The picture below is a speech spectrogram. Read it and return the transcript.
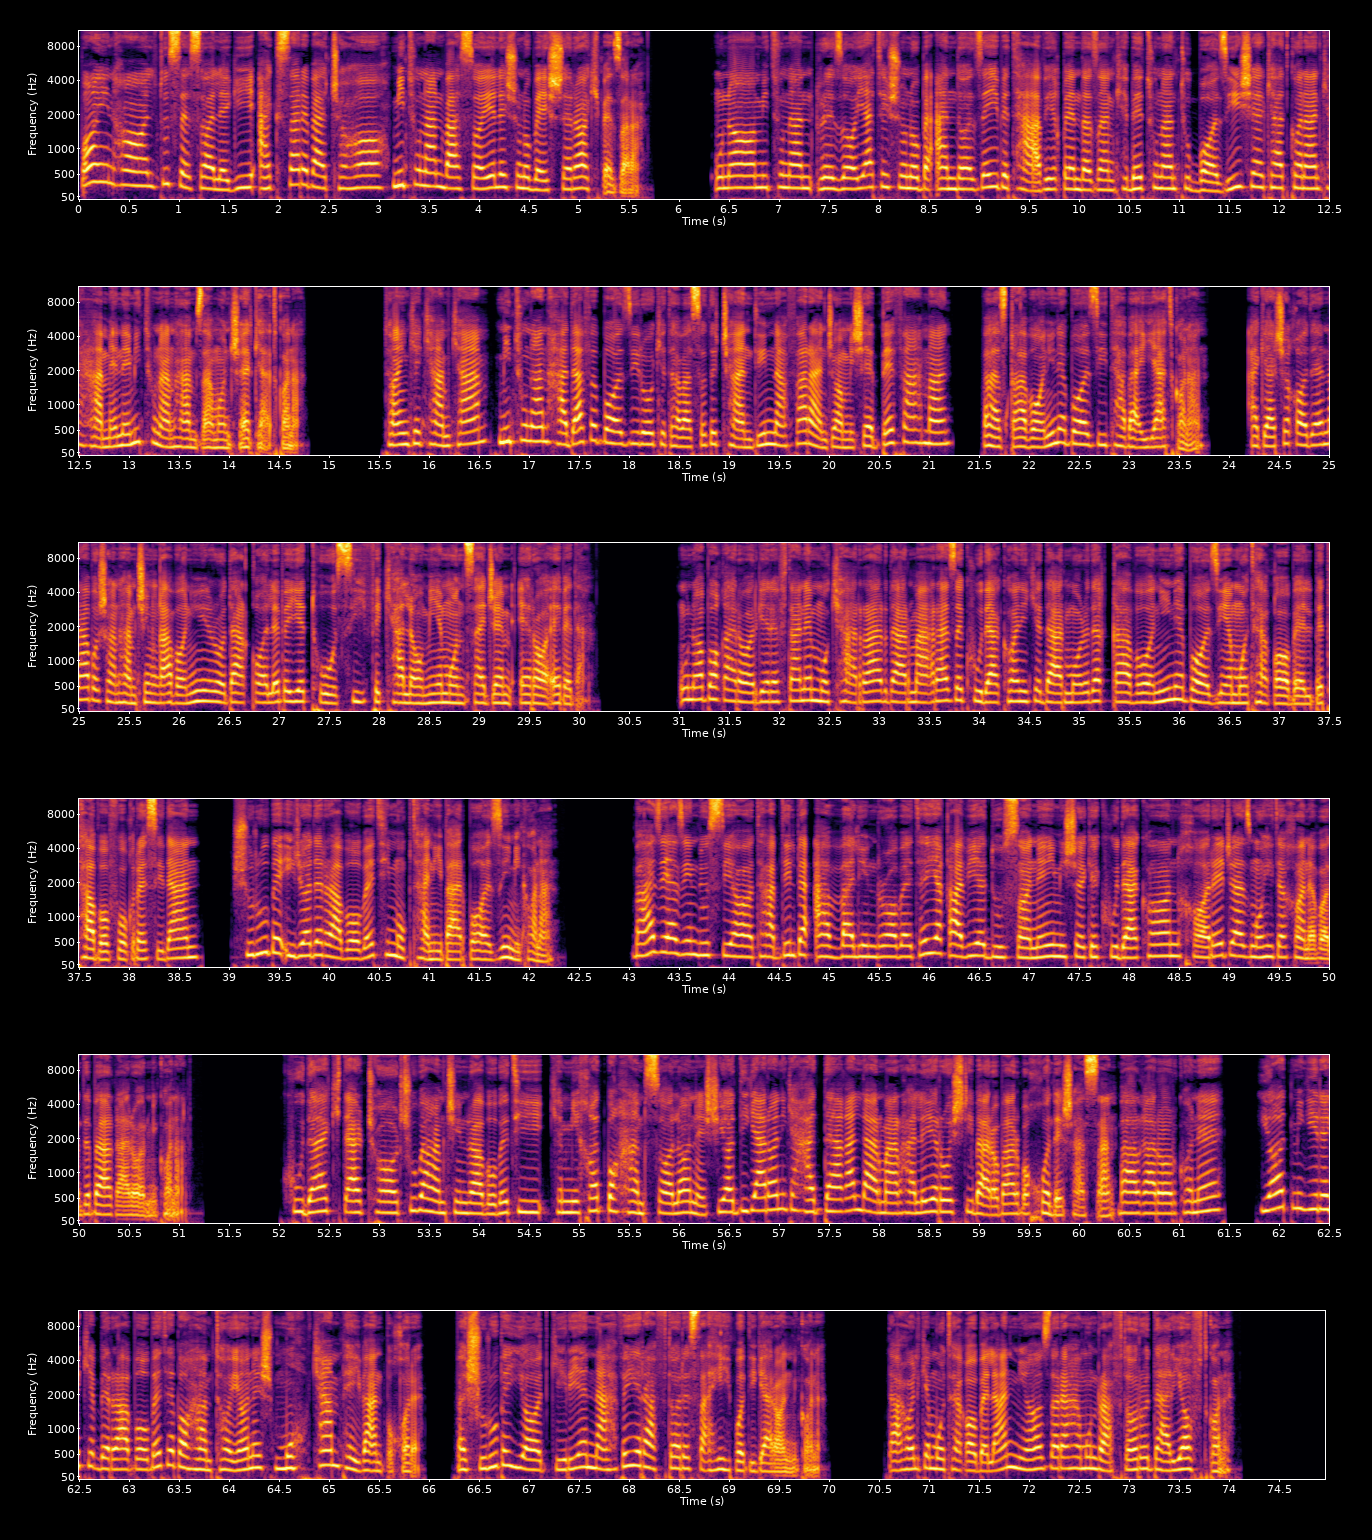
با این حال تو سه سالگی اکثر بچه ها می‌تونن وسایلشون رو به اشتراک بذارن. اونا می‌تونن رضایتشون رو به اندازه‌ای به تعویق بندازن که بتونن تو بازی شرکت کنن که همه نمی‌تونن همزمان شرکت کنن. تا اینکه کم کم می‌تونن هدف بازی رو که توسط چندین نفر انجام میشه بفهمن و از قوانین بازی تبعیت کنن. اگرچه قادر نباشن همچین قوانینی رو در قالب یه توصیف کلامی منسجم ارائه بدن. اونا با قرار گرفتن مکرر در معرض کودکانی که در مورد قوانین بازی متقابل به توافق رسیدن شروع به ایجاد روابطی مبتنی بر بازی می‌کنن. بعضی از این دوستی ها تبدیل به اولین رابطه قوی دوستانه میشه که کودکان خارج از محیط خانواده برقرار می‌کنن. کودک در چارچوب همچین روابطی که می‌خواد با همسالانش یا دیگرانی که حداقل در مرحله رشدی برابر با خودش هستن برقرار کنه یاد می‌گیره که به روابط با همتایانش محکم پیوند بخوره و شروع به یادگیری نحوه رفتار صحیح با دیگران می‌کنه. در حالی که متقابلا نیاز داره همون رفتار رو دریافت کنه.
